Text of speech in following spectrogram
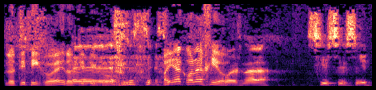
lo, típico, ¿eh? Lo Eh, típico. Vaya al colegio. Pues nada, sí, sí, sí.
